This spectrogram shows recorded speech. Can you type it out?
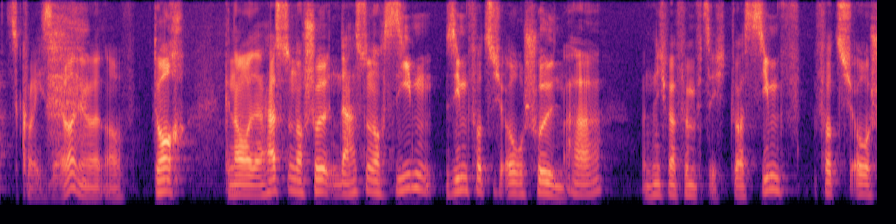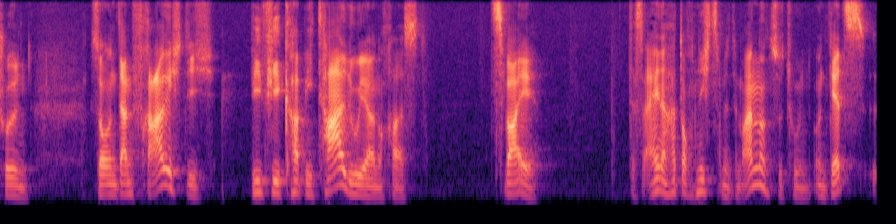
Jetzt komme ich selber nicht mehr drauf. Doch, genau, dann hast du noch Schulden, da hast du noch sieben, 47 Euro Schulden Aha. und nicht mehr 50. Du hast 47 Euro Schulden. So, und dann frage ich dich, wie viel Kapital du ja noch hast. Zwei. Das eine hat doch nichts mit dem anderen zu tun. Und jetzt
